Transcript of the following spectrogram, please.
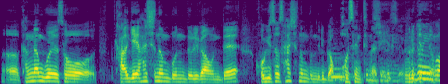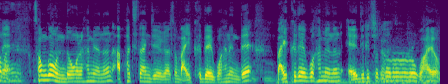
어, 강남구에서 가게 하시는 분들 가운데 거기서 사시는 분들이 몇 퍼센트나 그치. 되겠어요. 음, 그렇기 때문에 많으니까. 선거 운동을 하면은 아파트 단지에 가서 마이크 대고 하는데 마이크 대고 하면은 애들이 또 또로록 와요.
